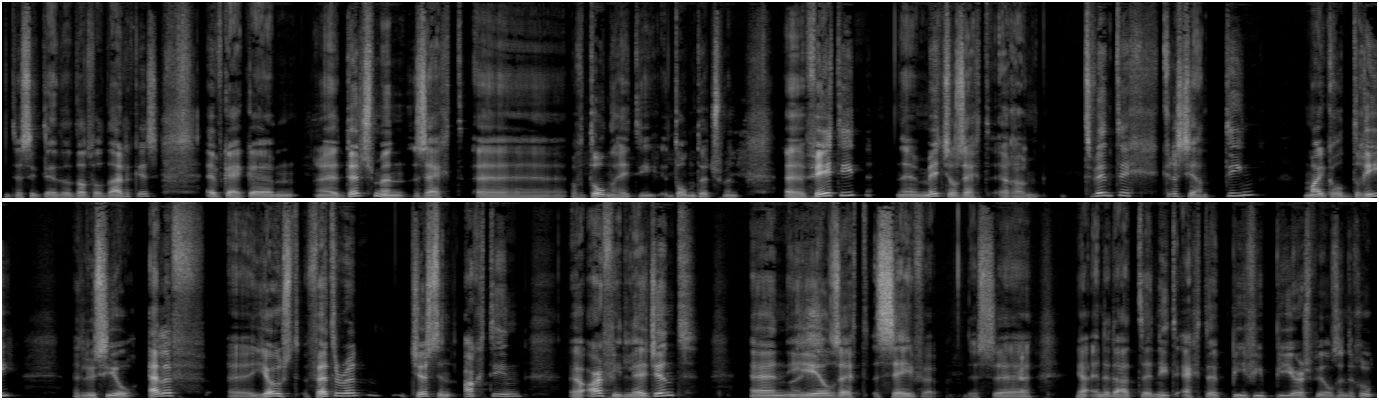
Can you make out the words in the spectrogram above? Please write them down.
dus ik denk dat dat wel duidelijk is. Even kijken. ehm, eh, Dutchman zegt, of Don heet die, Don Dutchman, eh 14. Eh, Mitchell zegt rang 20. Christian 10. Michael 3. Lucille 11. eh, Joost Veteran. Justin 18. eh Arvi Legend. En Nice. Yale zegt 7. Dus eh, ja, inderdaad, eh, niet echte PvP'ers bij ons in de groep.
